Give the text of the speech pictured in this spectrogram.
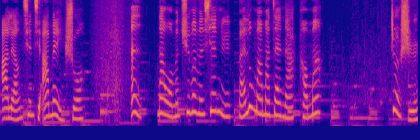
阿良牵起阿妹说：“嗯，那我们去问问仙女白鹿妈妈在哪儿，好吗？”这时，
